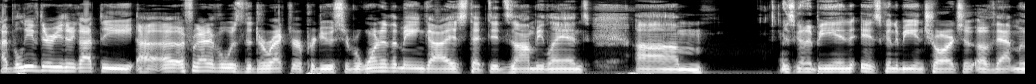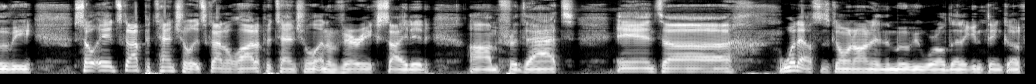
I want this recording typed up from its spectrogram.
I believe they're either got the uh, I forgot if it was the director or producer, but one of the main guys that did Zombieland. Um, is going to be in is going to be in charge of, of, that movie so it's got potential it's got a lot of potential and i'm very excited um, for that and uh, what else is going on in the movie world that i can think of?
